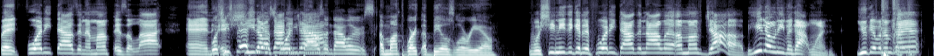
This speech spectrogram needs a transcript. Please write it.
But forty thousand a month is a lot. And well, she if said she, she, don't has got forty a thousand dollars a month worth of bills, Lore'l. Well, she need to get a forty thousand dollar a month job. He don't even got one. You get what I'm saying?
